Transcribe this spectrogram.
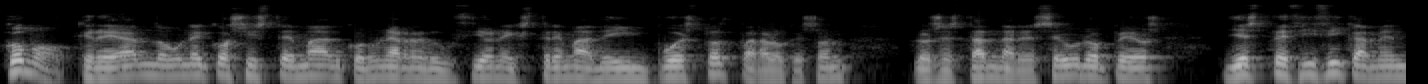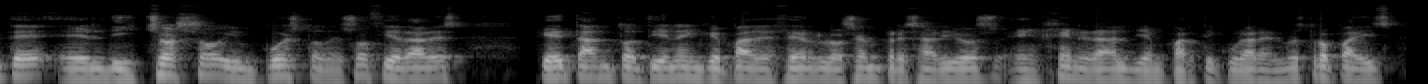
¿Cómo? Creando un ecosistema con una reducción extrema de impuestos para lo que son los estándares europeos y específicamente el dichoso impuesto de sociedades que tanto tienen que padecer los empresarios en general y en particular en nuestro país,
